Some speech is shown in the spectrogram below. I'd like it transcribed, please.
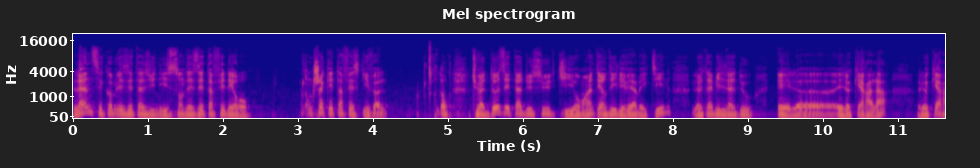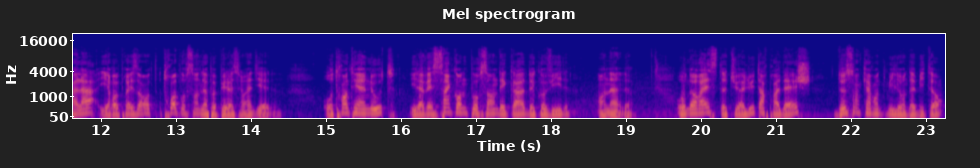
L'Inde, c'est comme les États-Unis, ce sont des États fédéraux. Donc chaque État fait ce qu'il veut. Donc, tu as deux États du Sud qui ont interdit l'ivermectine, le Tamil Nadu et le, et le Kerala. Le Kerala, il représente 3% de la population indienne. Au 31 août, il avait 50% des cas de Covid en Inde. Au nord-est, tu as l'Uttar Pradesh, 240 millions d'habitants,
